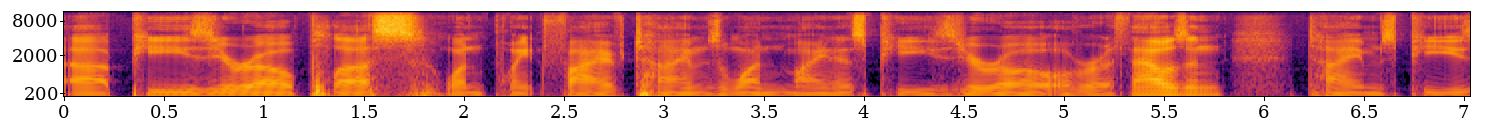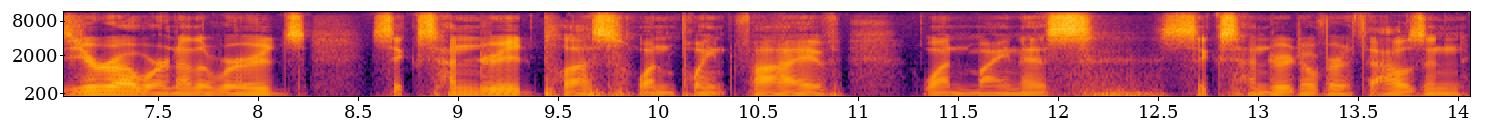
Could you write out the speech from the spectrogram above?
uh, p0 plus 1.5 times 1 minus p0 over 1,000 times p0, or in other words, 600 plus 1.5, 1 minus 600 over 1,000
